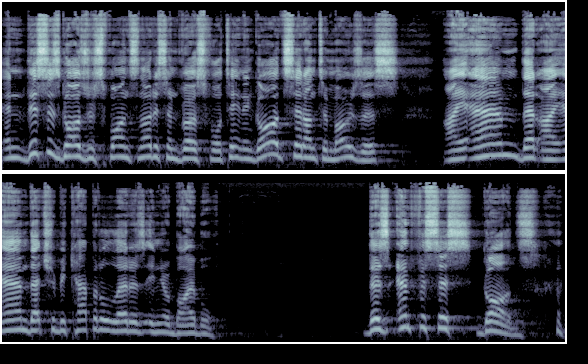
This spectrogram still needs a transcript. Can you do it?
And this is God's response. Notice in verse 14. And God said unto Moses, I am that I am. That should be capital letters in your Bible. There's emphasis, God's. and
